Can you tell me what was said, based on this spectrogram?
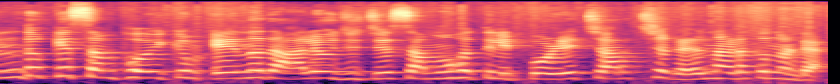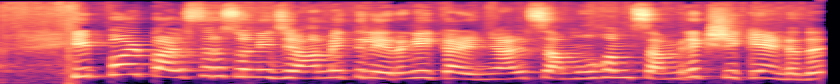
എന്തൊക്കെ സംഭവിക്കും എന്നത് ആലോചിച്ച് സമൂഹത്തിൽ ഇപ്പോഴേ ചർച്ചകൾ നടക്കുന്നുണ്ട്. ഇപ്പോൾ പൾസർ സുനി ജാമ്യത്തിൽ ഇറങ്ങിക്കഴിഞ്ഞാൽ സമൂഹം സംരക്ഷിക്കേണ്ടത്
